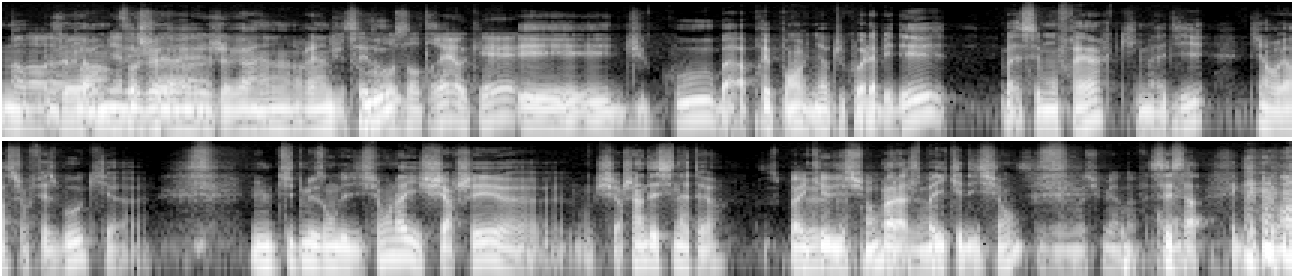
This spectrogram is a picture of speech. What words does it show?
Non, Non, j'avais rien, enfin, j'avais- j'avais rien, rien du tout. recentrer, ok. Et du coup, bah, après, pour en venir du coup à la BD, bah, c'est mon frère qui m'a dit Tiens, regarde sur Facebook, il y a une petite maison d'édition. Là, il cherchait, euh, donc, il cherchait un dessinateur. Spike Edition. Voilà, Spike Edition. si je me suis bien informé. C'est ça, exactement.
